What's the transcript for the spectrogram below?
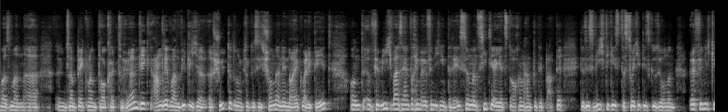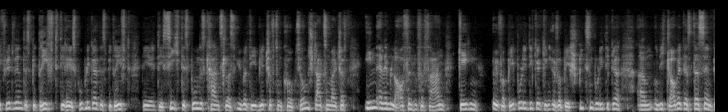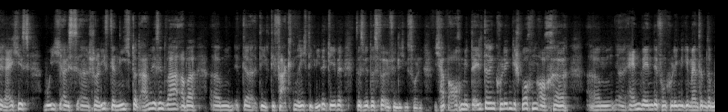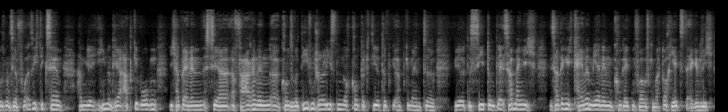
was man äh, in so einem Background-Talk halt zu hören kriegt. Andere waren wirklich erschüttert und haben gesagt, das ist schon eine neue Qualität. Und äh, für mich war es einfach im öffentlichen Interesse und man sieht ja jetzt auch anhand der Debatte, dass es wichtig ist, dass solche Diskussionen öffentlich geführt werden. Das betrifft die Respublika, das betrifft die, die Sicht des Bundeskanzlers über die Wirtschafts- und Korruptionsstaatsanwaltschaft in einem laufenden Verfahren gegen ÖVP-Politiker, gegen ÖVP-Spitzenpolitiker. Ähm, und ich glaube, dass das ein Bereich ist, wo ich als äh, Journalist, der nicht dort anwesend war, aber ähm, der, die, die Fakten richtig wiedergebe, dass wir das veröffentlichen sollen. Ich habe auch mit älteren Kollegen gesprochen, auch äh, ähm, Einwände von Kollegen, die gemeint haben, da muss man sehr vorsichtig sein, haben wir hin und her abgewogen. Ich habe einen sehr erfahrenen äh, konservativen Journalisten noch kontaktiert, habe hab gemeint, äh, wie er das sieht. Und es haben eigentlich, es hat eigentlich keiner mehr einen konkreten Vorwurf gemacht. Auch jetzt eigentlich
